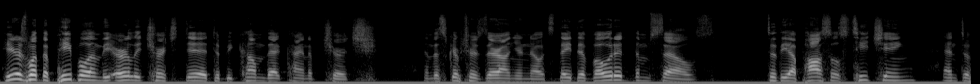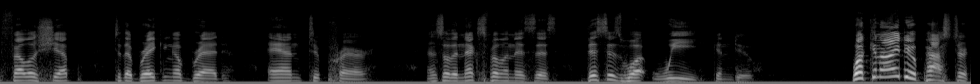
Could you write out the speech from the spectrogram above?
Here's what the people in the early church did to become that kind of church. And the scriptures there on your notes. They devoted themselves to the apostles' teaching and to fellowship, to the breaking of bread, and to prayer. And so the next filling is this this is what we can do. What can I do, Pastor?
